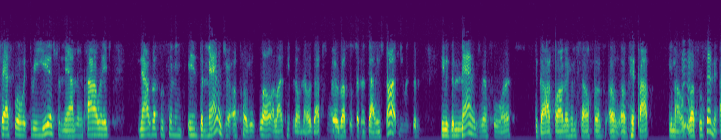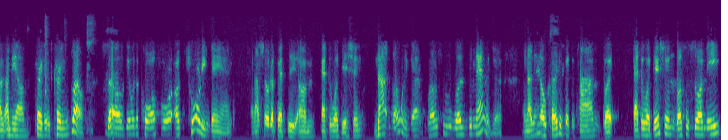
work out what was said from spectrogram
fast forward three years from there, I'm in college. Now Russell Simmons is the manager of Kurtis Blow. A lot of people don't know that's where Russell Simmons got his start. He was the he was the manager for the Godfather himself of of, of hip hop. You know, Russell Simmons. I, I mean, um, Kurtis Kurtis Blow. So there was a call for a touring band, and I showed up at the um at the audition, not knowing that Russell was the manager, and I didn't know Kurtis at the time. But at the audition, Russell saw me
